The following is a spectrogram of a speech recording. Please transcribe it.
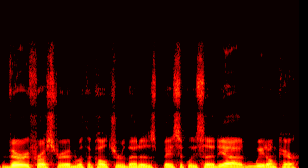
very frustrated with a culture that has basically said, yeah, we don't care.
